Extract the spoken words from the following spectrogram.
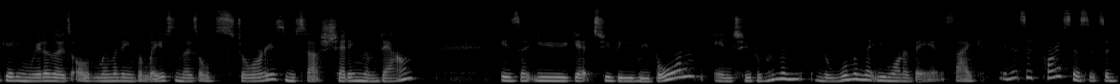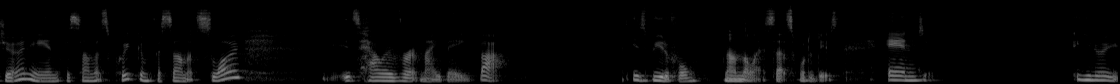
getting rid of those old limiting beliefs and those old stories and you start shedding them down is that you get to be reborn into the woman the woman that you want to be. And it's like and it's a process it's a journey and for some it's quick and for some it's slow. It's however it may be but it's beautiful nonetheless that's what it is. And you know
